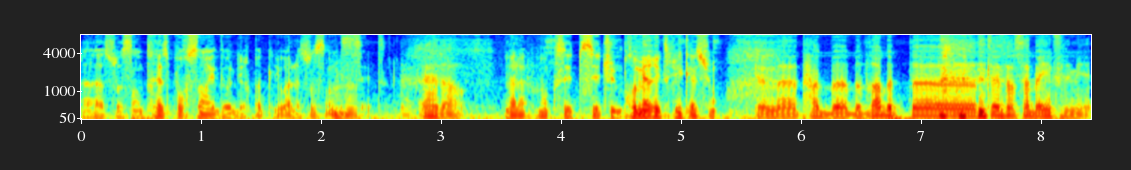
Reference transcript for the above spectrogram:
آه، 73% يظهر لي قلت لي ولا 67 هذا فوالا دونك سي اون بروميير اكسبليكاسيون كان تحب بالضبط آه، 73%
